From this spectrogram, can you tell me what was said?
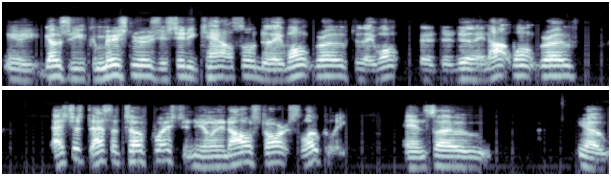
you know, it goes to your commissioners, your city council. Do they want growth? Do they want? Do, do they not want growth? That's just that's a tough question, you know, and it all starts locally. And so, you know,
